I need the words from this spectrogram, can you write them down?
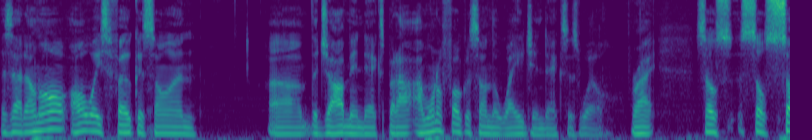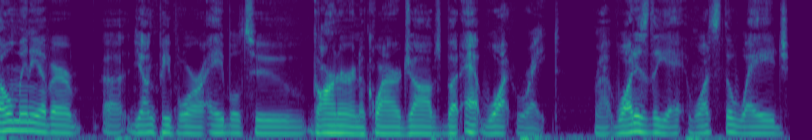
is that I don't all, always focus on uh, the job index, but I, I want to focus on the wage index as well right? So so so many of our uh, young people are able to garner and acquire jobs, but at what rate, right? What is the what's the wage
